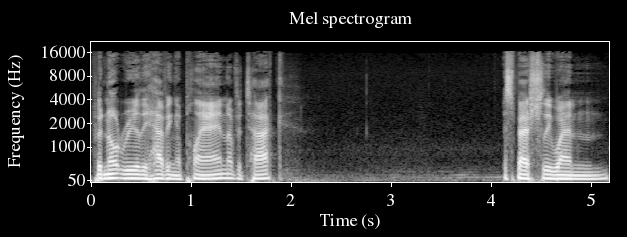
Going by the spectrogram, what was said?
but not really having a plan of attack, especially when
